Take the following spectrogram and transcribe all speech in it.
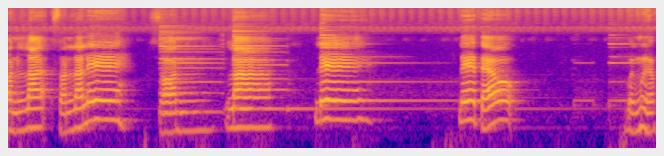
อนลาซอนลาเลซอนลาเล เลแต๋วเบิ่งมือครับ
